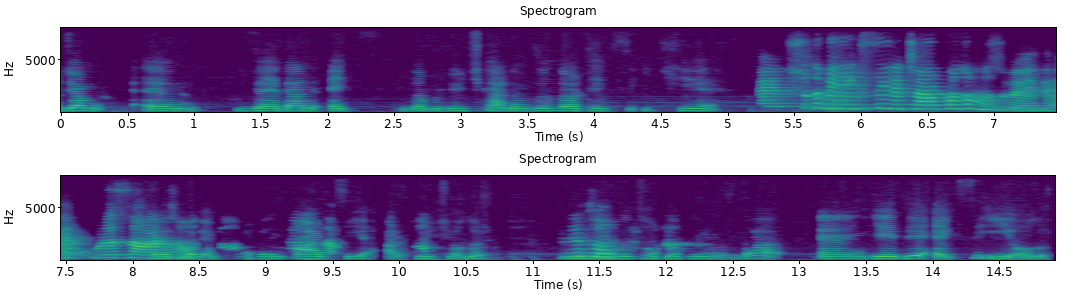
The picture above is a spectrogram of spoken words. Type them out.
Hocam em, Z'den eksi W'yu çıkardığımızda 4 eksi 2'yi. Evet şunu bir eksiyle çarpalım mı Zübeyde? Burası Evet artı oldu. hocam çarpalım. Artıyı artı 3 olur. Bunları da topladığımızda e, 7 eksi i olur.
